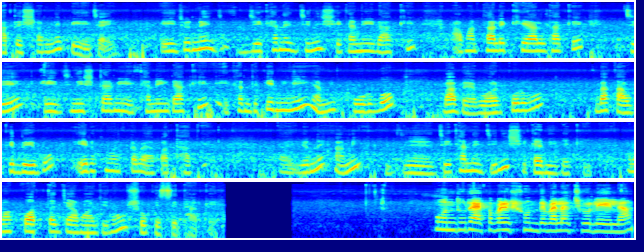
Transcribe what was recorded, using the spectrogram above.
হাতের সামনে পেয়ে যাই। এই জন্যে যেখানে জিনিস সেখানেই রাখি। আমার তাহলে খেয়াল থাকে যে, এই জিনিসটা আমি এখানেই রাখি। এখান থেকে নিয়েই আমি পরবো বা ব্যবহার করব বা কাউকে দেব, এরকম একটা ব্যাপার থাকে। তাই জন্যে আমি যেখানে জিনিস সেখানেই রাখি আমার কর্তার জামা যেরকম শোকেসে থাকে। বন্ধুরা, একেবারে সন্ধেবেলা চলে এলাম।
